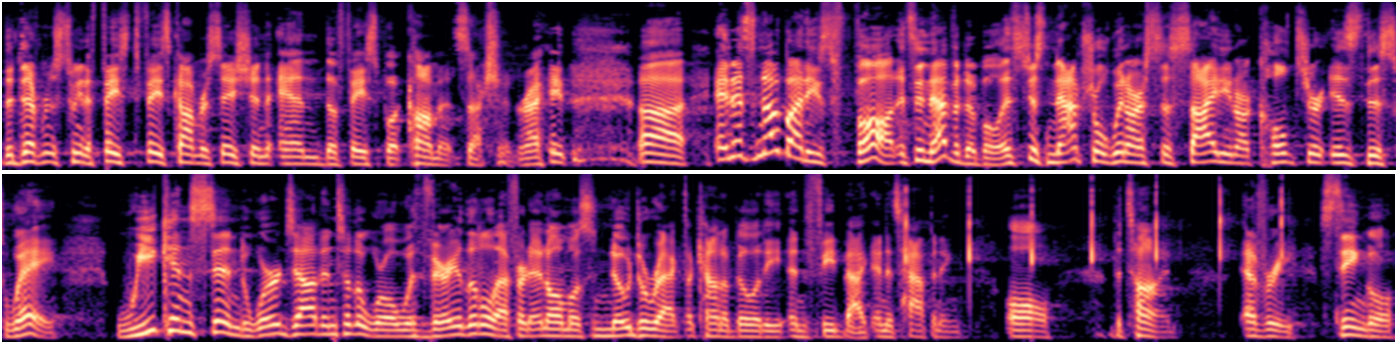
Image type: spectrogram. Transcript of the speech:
the difference between a face-to-face conversation and the facebook comment section right uh, and it's nobody's fault it's inevitable it's just natural when our society and our culture is this way we can send words out into the world with very little effort and almost no direct accountability and feedback and it's happening all the time every single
